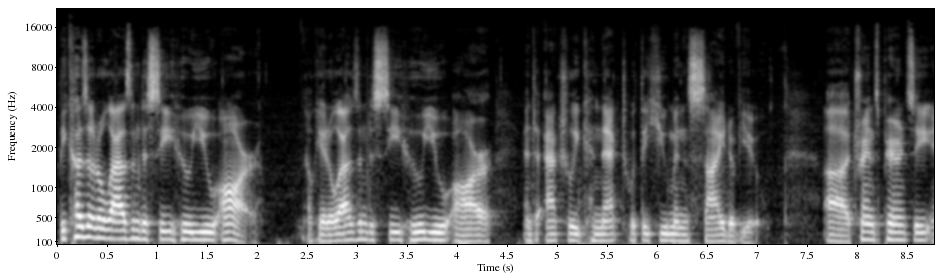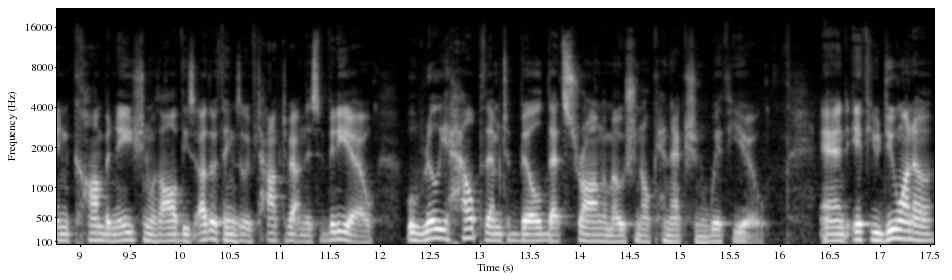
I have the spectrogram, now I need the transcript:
because it allows them to see who you are. Okay, it allows them to see who you are and to actually connect with the human side of you. Uh, transparency in combination with all these other things that we've talked about in this video will really help them to build that strong emotional connection with you. And if you do want to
